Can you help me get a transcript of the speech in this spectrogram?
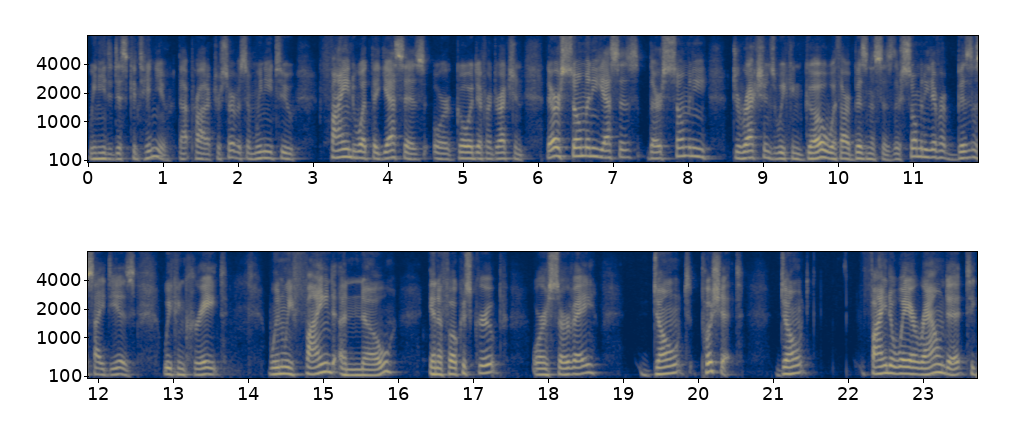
we need to discontinue that product or service and we need to find what the yes is or go a different direction. There are so many yeses, there are so many directions we can go with our businesses. There's so many different business ideas we can create. When we find a no in a focus group or a survey, don't push it. Don't find a way around it to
